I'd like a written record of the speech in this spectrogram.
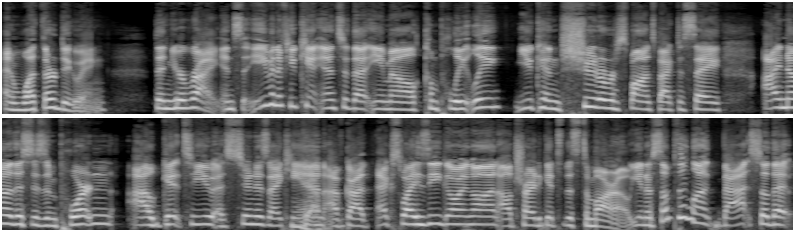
and what they're doing, then you're right. And so even if you can't answer that email completely, you can shoot a response back to say, I know this is important. I'll get to you as soon as I can. I've got XYZ going on. I'll try to get to this tomorrow. You know, something like that so that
